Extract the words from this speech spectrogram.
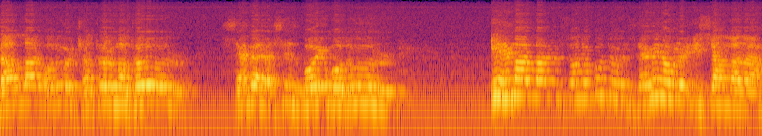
Dallar olur çatır motor, semeresiz boyu bodur. İhmalların sonu budur, zemin olur isyanlara.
